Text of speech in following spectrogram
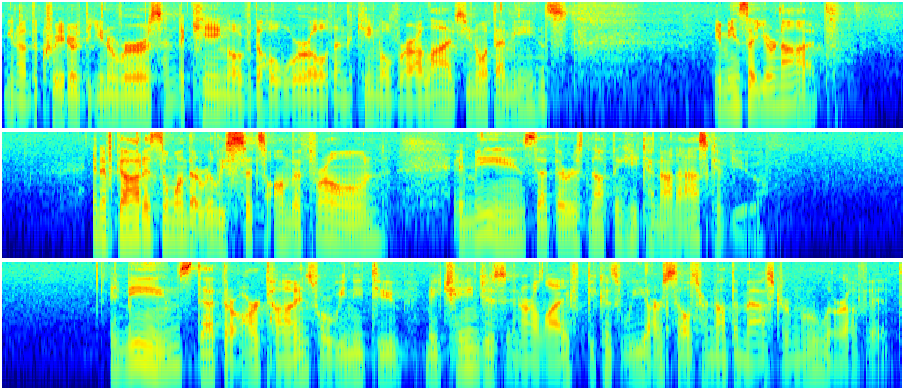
you know, the creator of the universe and the king over the whole world and the king over our lives, you know what that means? It means that you're not. And if God is the one that really sits on the throne, it means that there is nothing he cannot ask of you. It means that there are times where we need to make changes in our life because we ourselves are not the master and ruler of it.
